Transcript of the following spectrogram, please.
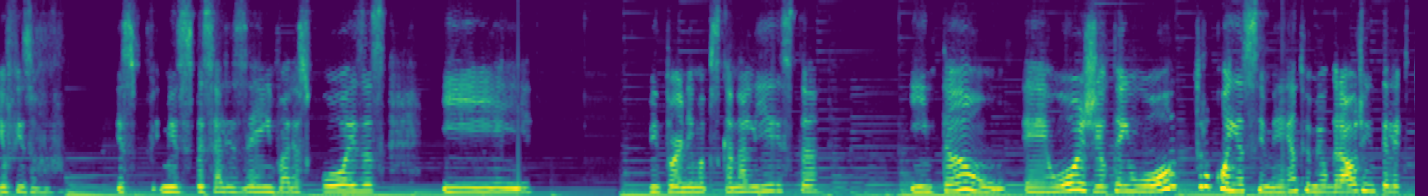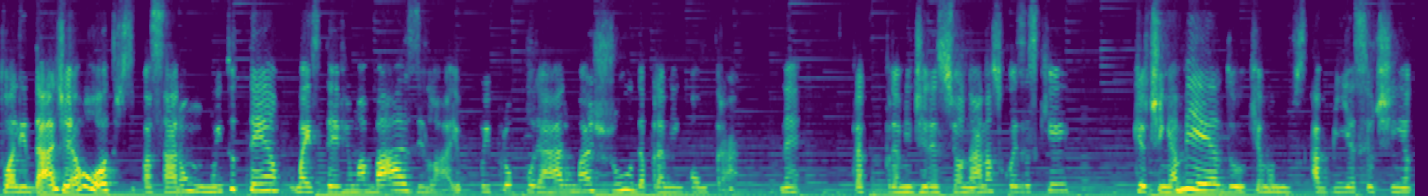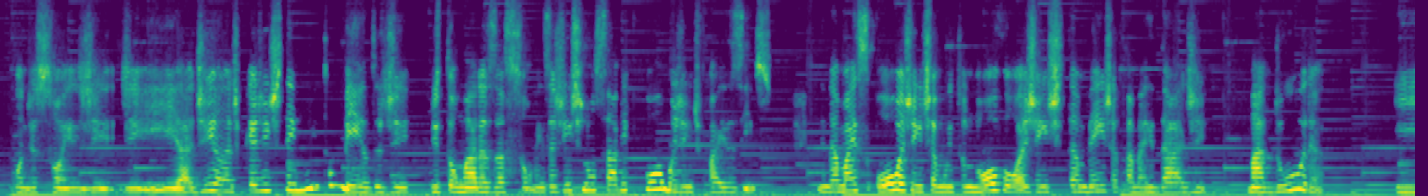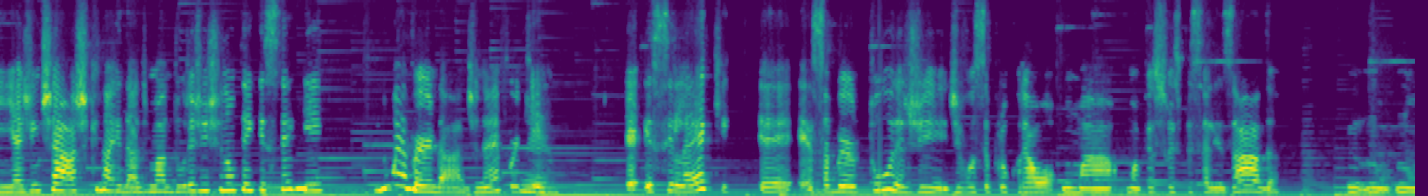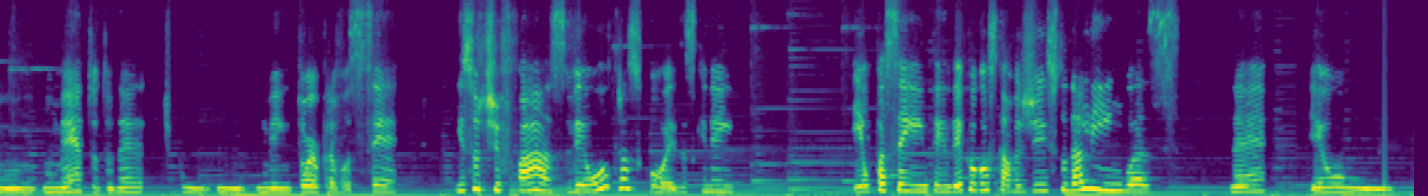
Eu fiz, me especializei em várias coisas e me tornei uma psicanalista. Então, é, hoje eu tenho outro conhecimento e meu grau de intelectualidade é outro. Se passaram muito tempo, mas teve uma base lá. Eu fui procurar uma ajuda para me encontrar, né? Para me direcionar nas coisas que, que eu tinha medo, que eu não sabia se eu tinha condições de, de ir adiante, porque a gente tem muito medo de, de tomar as ações, a gente não sabe como a gente faz isso. Ainda mais, ou a gente é muito novo, ou a gente também já está na idade madura e a gente acha que na idade madura a gente não tem que seguir. Não é verdade, né? Porque é. esse leque, é, essa abertura de, de você procurar uma, uma pessoa especializada no, no, no método, né? Tipo, um, um mentor para você, isso te faz ver outras coisas, que nem eu passei a entender que eu gostava de estudar línguas, né? Eu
